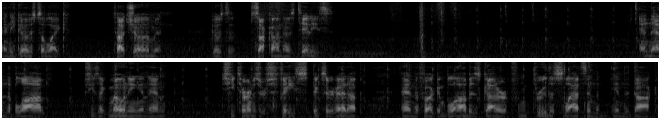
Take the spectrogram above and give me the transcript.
And he goes to like touch them and goes to suck on those titties. And then the blob, she's like moaning, and then she turns her face, picks her head up, and the fucking blob has got her from through the slats in the in the dock.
